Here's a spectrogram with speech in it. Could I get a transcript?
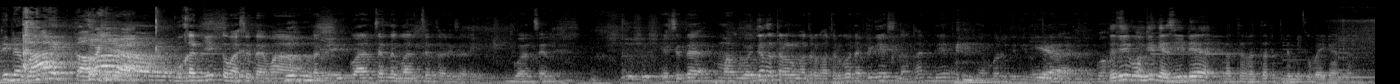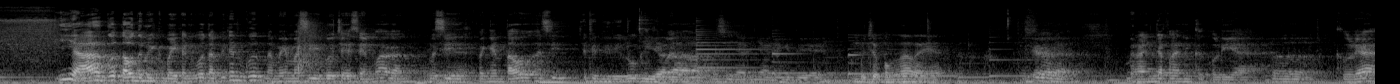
tidak baik kalau. Oh iya, bukan gitu maksudnya maaf. Tadi gua ansen tuh gua ansen sorry sorry. Gua ansen. Ya maksudnya emak gua aja nggak terlalu ngatur-ngatur gua tapi dia sedangkan dia yang baru jadi Iya. Gua Tapi mungkin gak sih dia ngatur-ngatur demi kebaikan lo? Iya, gue tahu demi kebaikan gue, tapi kan gue namanya masih bocah SMA kan, masih pengen tahu nggak sih jati diri lu kayak Iya gimana. masih nyari-nyari gitu ya. Bocah bengal lah ya. Gimana? Beranjak lah nih ke kuliah. Eh, Kuliah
